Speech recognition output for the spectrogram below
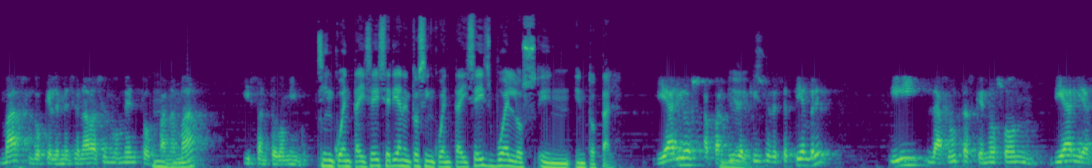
más lo que le mencionaba hace un momento, Panamá, y Santo Domingo. 56 serían entonces 56 vuelos en, en total. Diarios a partir del 15 de septiembre y las rutas que no son diarias,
